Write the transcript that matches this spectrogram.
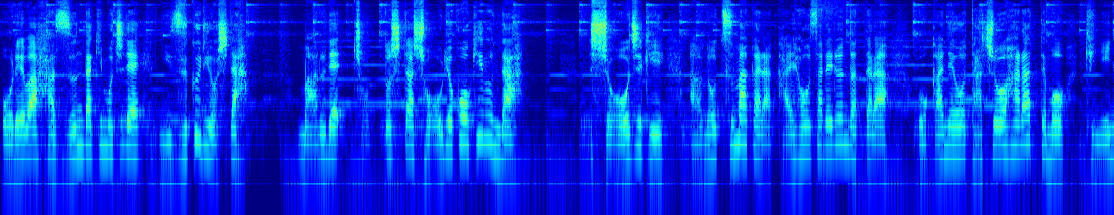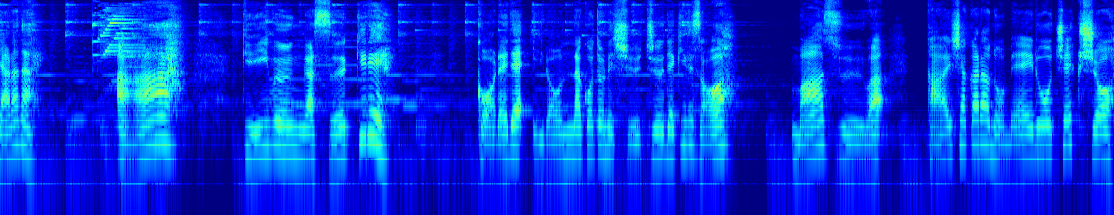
俺は弾んだ気持ちで荷造りをした。まるでちょっとした小旅行気分だ。正直あの妻から解放されるんだったらお金を多少払っても気にならない。ああ気分がすっきり。これでいろんなことに集中できるぞ。まずは会社からのメールをチェックしよ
